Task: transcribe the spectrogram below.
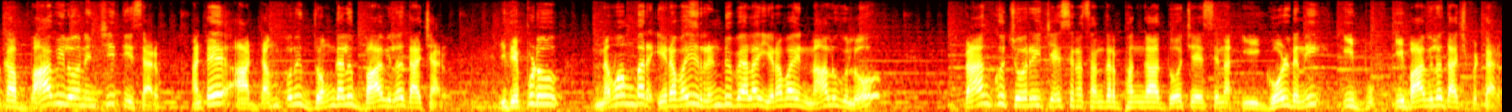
ఒక బావిలో నుంచి తీశారు. అంటే ఆ డంపుని దొంగలు బావిలో దాచారు. ఇది ఎప్పుడు? నవంబర్ ఇరవై రెండు వేల ఇరవై నాలుగులో బ్యాంకు చోరీ చేసిన సందర్భంగా దోచేసిన ఈ గోల్డ్ని ఈ బు- ఈ బావిలో దాచిపెట్టారు.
